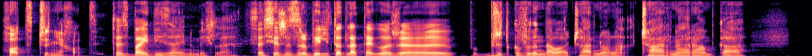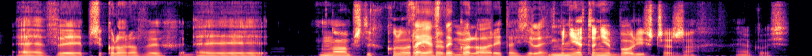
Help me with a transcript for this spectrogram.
Hot czy nie hot? To jest by design, myślę. W sensie, że zrobili to dlatego, że brzydko wyglądała czarna, czarna ramka w, przy kolorowych. No, przy tych kolorach. Za jasne pewnie. kolory, to źle. Mnie to nie boli szczerze, jakoś.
